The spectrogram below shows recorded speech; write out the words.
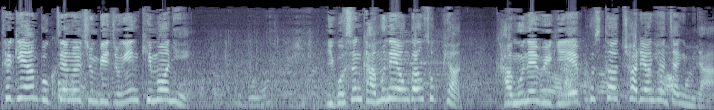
특이한 복장을 준비 중인 김원희. 이곳은 가문의 영광 속편, 가문의 위기의 포스터 촬영 현장입니다.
